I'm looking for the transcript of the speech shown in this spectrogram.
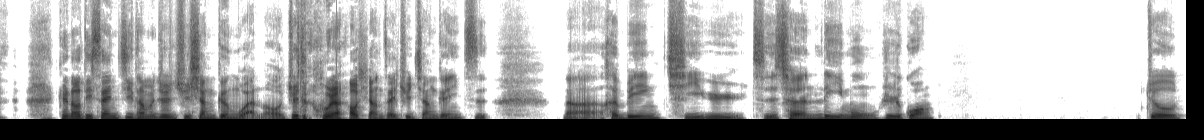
看到第三集，他们就是去箱根玩哦，觉得忽然好想再去箱根一次。那横滨、埼玉、茨城、立木、日光，就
